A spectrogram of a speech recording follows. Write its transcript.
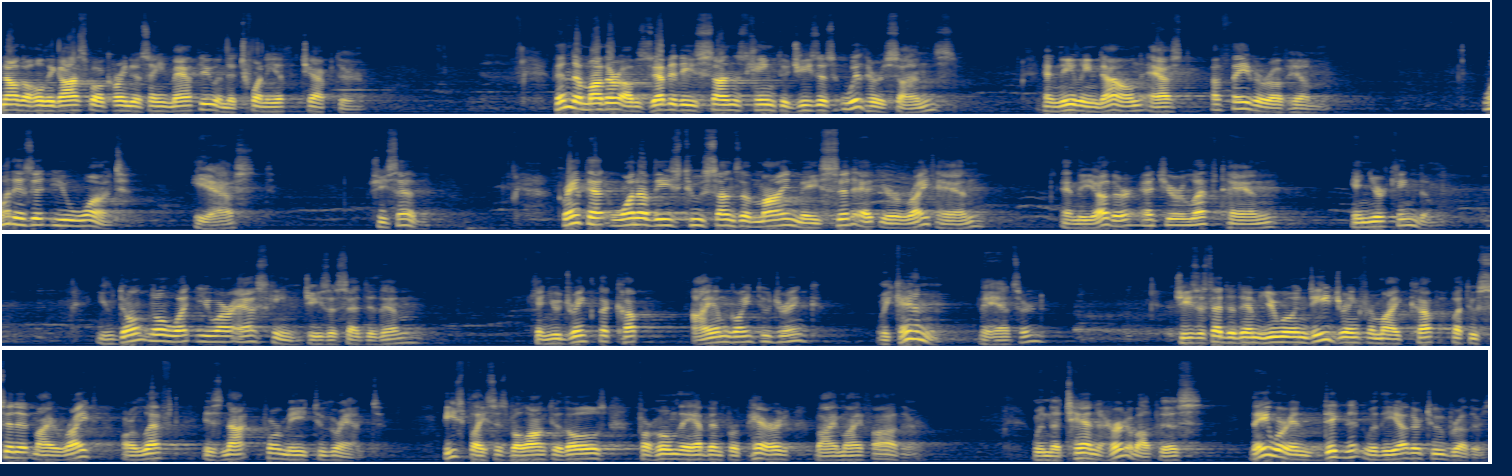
Now the Holy Gospel according to St. Matthew in the 20th chapter. Then the mother of Zebedee's sons came to Jesus with her sons, and kneeling down, asked a favor of him. What is it you want? he asked. She said, Grant that one of these two sons of mine may sit at your right hand and the other at your left hand in your kingdom. You don't know what you are asking, Jesus said to them. Can you drink the cup I am going to drink? We can, they answered. Jesus said to them, You will indeed drink from my cup, but to sit at my right or left is not for me to grant. These places belong to those for whom they have been prepared by my Father. When the ten heard about this, they were indignant with the other two brothers.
